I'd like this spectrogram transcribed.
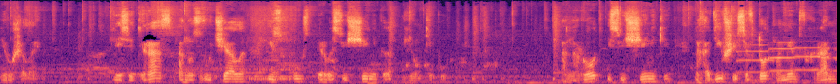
Иерушалайма. Десять раз оно звучало из уст первосвященника в Йом-Кипур. А народ и священники, находившиеся в тот момент в храме,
